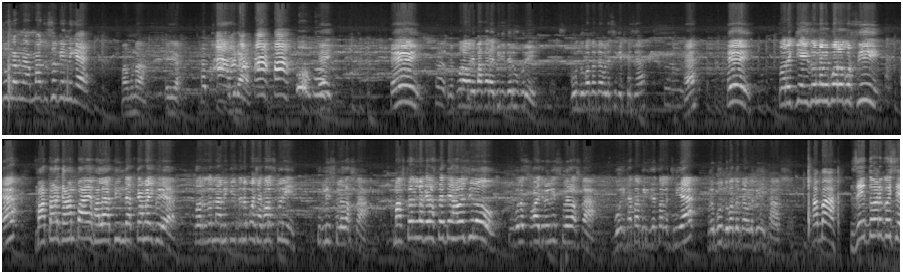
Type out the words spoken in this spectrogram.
বুঝলাম না মা তো সুখের নিকে। মামুনা এই যা। আ এদিকে আয়। আ আ ও ও। এই এই পুরা বাড়ি বাজারে বিড়িদের উপরে। বন্ধু বান্ধব বলে সিগারেট খেয়েছে হ্যাঁ? এই তোরে কি এই জন্য আমি বড় করছি? হ্যাঁ? মাথার গাম পায়ে ফালা দিন রাত কামাই করে তোর জন্য আমি কি জন্য পয়সা খরচ করি? তুই স্কুলে যাস না। মাস্টারের লোকের রাস্তায় দেখা হয়েছিল। তুই বলে ছয় দিন স্কুলে যাস না। বই খাতা বিড়িতে তলে থুইয়া মানে বন্ধু বলে বিড়ি খাস। আব্বা যেই তোমার কইছে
